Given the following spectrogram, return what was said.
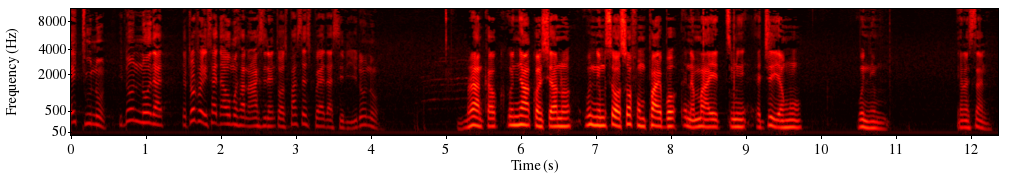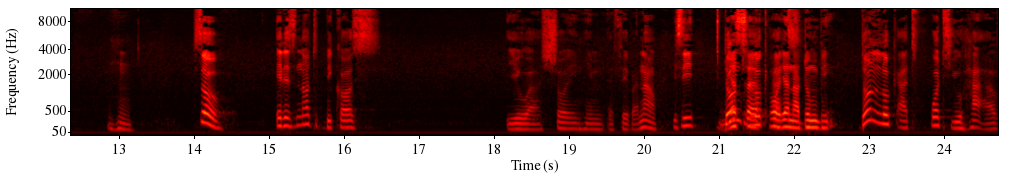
I too know. You don't know that the doctor decided that almost an accident. Was pastor's prayer that saved you. You don't know. mmerɛ anka wonya akwanhyia no wonim sɛ ɔsɔfo mpaebɔ na ma yɛtumi agye yɛn ho wonim You understand? hmm So, it is not because you are showing him a favor. Now, you see, don't look at don't look at what you have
